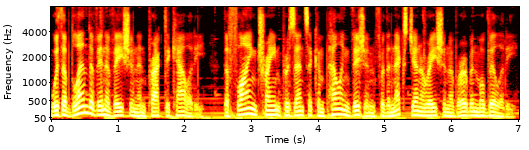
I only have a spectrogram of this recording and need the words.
With a blend of innovation and practicality, the flying train presents a compelling vision for the next generation of urban mobility.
